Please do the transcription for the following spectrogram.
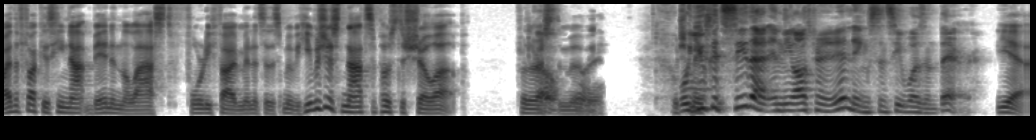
"Why the fuck has he not been in the last 45 minutes of this movie? He was just not supposed to show up for the rest Oh, of the movie." Which well, you could see that in the alternate ending since he wasn't there. Yeah.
